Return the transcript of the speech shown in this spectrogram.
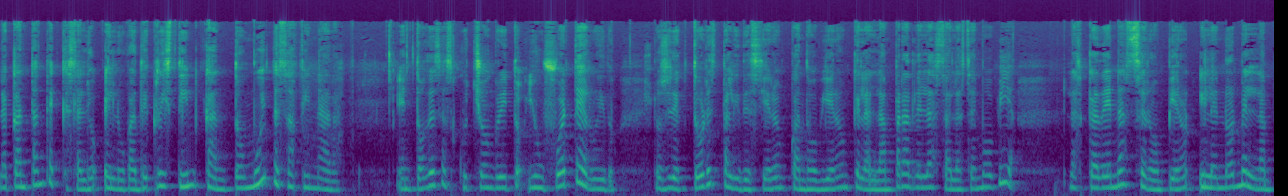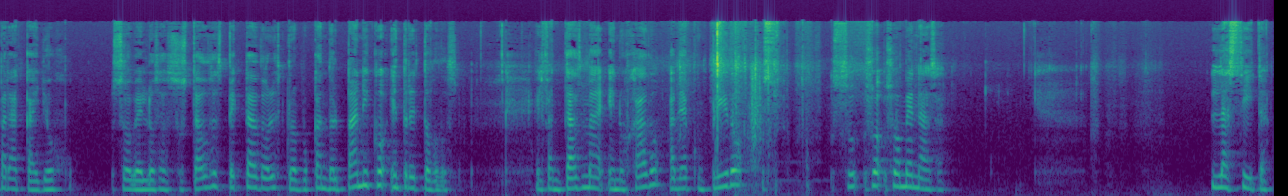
La cantante que salió en lugar de Christine cantó muy desafinada. Entonces escuchó un grito y un fuerte ruido. Los directores palidecieron cuando vieron que la lámpara de la sala se movía. Las cadenas se rompieron y la enorme lámpara cayó sobre los asustados espectadores, provocando el pánico entre todos. El fantasma enojado había cumplido su, amenaza. La cita.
